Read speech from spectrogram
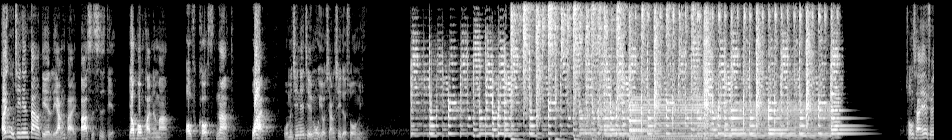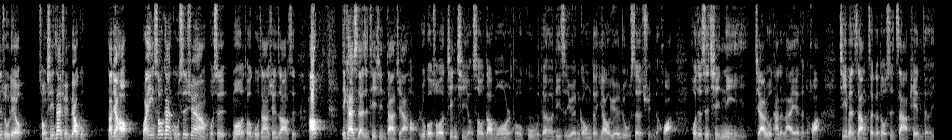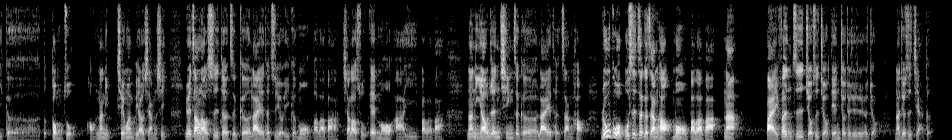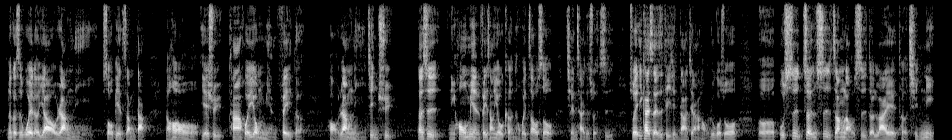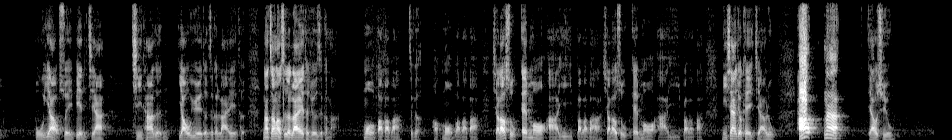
台股今天大跌两百八十四点，要崩盘了吗？Of course not. Why？我们今天节目有详细的说明。从产业选主流，从形态选标股。大家好，欢迎收看股市宣扬，我是摩尔投顾张轩张老师。好。一开始还是提醒大家哈，如果说近期有收到摩尔投顾的离职员工的邀约入社群的话，或者是请你加入他的 Lite 的话，基本上这个都是诈骗的一个动作。好，那你千万不要相信，因为张老师的这个 Lite 只有一个 more 八八八小老鼠 M O R E 八八八，那你要认清这个 Lite 账号，如果不是这个账号 more 八八八，那百分之九十九点九九九九九九。那就是假的，那个是为了要让你受骗上当，然后也许他会用免费的，好让你进去，但是你后面非常有可能会遭受钱财的损失，所以一开始还是提醒大家哈，如果说呃不是正式张老师的 liet，请你不要随便加其他人邀约的这个 liet，那张老师的 liet 就是这个嘛，莫八八八这个。好，more 八八八小老鼠 M O R E 八八八小老鼠 M O R E 八八八，你现在就可以加入。好，那要求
